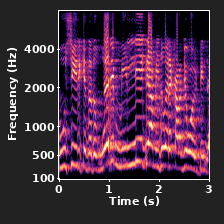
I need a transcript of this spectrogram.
പൂശിയിരിക്കുന്നത്. ഒരു മില്ലിഗ്രാം ഇതുവരെ കളഞ്ഞു പോയിട്ടില്ല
